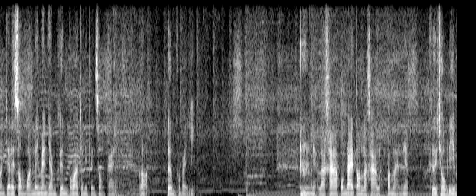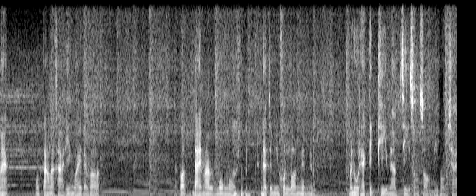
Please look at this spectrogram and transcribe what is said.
มันจะได้ส่งบอลได้แม่นยำขึ้น เพราะว่าตัวนี้เป็นส่งไกลก็เพิ่มเข้าไปอีกเนี่ยราคาผมได้ตอนราคาประมาณเนี้ยคือโชคดีมาก ผมตั้งราคาทิ้งไว้แต่ก็แต่ก็ได้มาแบบงงๆ น่าจะมีคนร้อนเงินครับมาดูแท็กติกทีมนะครับ 422 ที่ผมใช้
